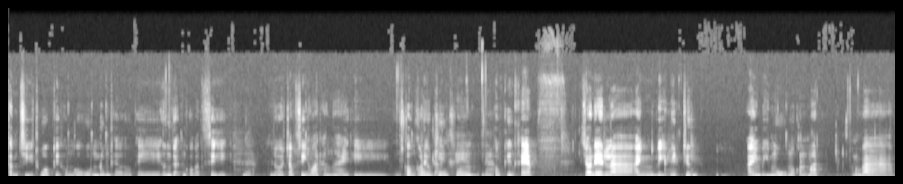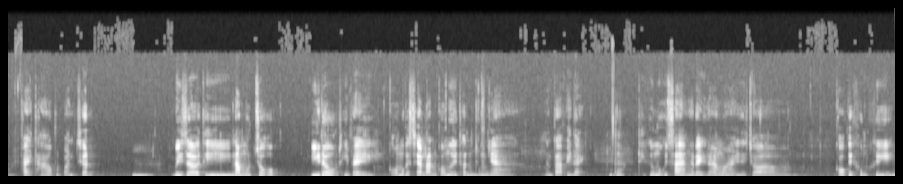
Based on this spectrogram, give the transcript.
thậm chí thuốc thì không có uống đúng theo cái hướng dẫn của bác sĩ dạ. rồi trong sinh hoạt hàng ngày thì cũng không, cũng có đều đặn ừ, dạ. không kiêng khem cho nên là anh bị biến chứng anh bị mù một con mắt ừ. và phải tháo một bàn chân ừ. bây giờ thì nằm một chỗ đi dạ. đâu thì phải có một cái xe lăn có người thân ừ. trong nhà người ta phải đẩy dạ. thì cứ mỗi sáng đẩy ra ngoài để cho có cái không khí ừ.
